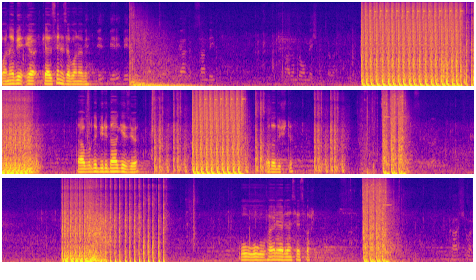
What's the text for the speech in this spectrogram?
Bana bir ya, gelsenize bana bir. Beri, beri, beri geldim sen değil. Aranda 15 metre var. Daha burada biri daha geziyor. O da düştü. Oo, oo, her yerden ses var. Karşı var.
